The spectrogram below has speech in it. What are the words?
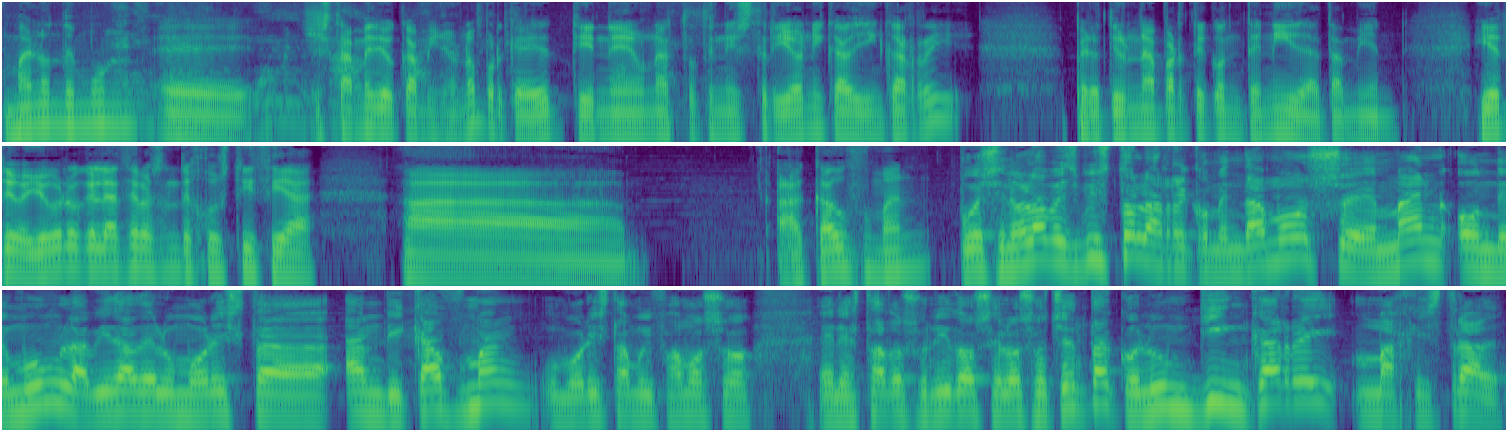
Man on the Moon eh, está a medio camino, ¿no? Porque tiene una actuación histriónica de Jim Carrey, pero tiene una parte contenida también. Y yo te digo, yo creo que le hace bastante justicia a, a Kaufman. Pues si no lo habéis visto, la recomendamos eh, Man on the Moon, la vida del humorista Andy Kaufman, humorista muy famoso en Estados Unidos en los 80, con un Jim Carrey magistral.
